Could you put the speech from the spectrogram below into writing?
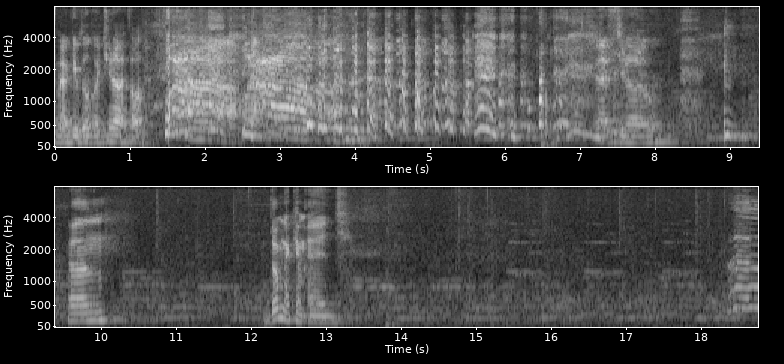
Mel Gibson, hogy csinálta? Ezt csinálom. Um, dob nekem egy... Um,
